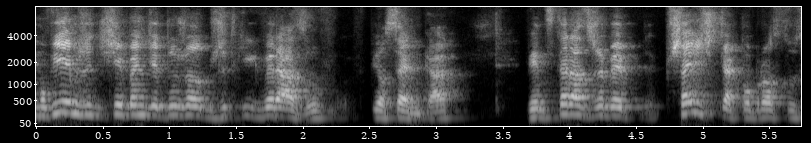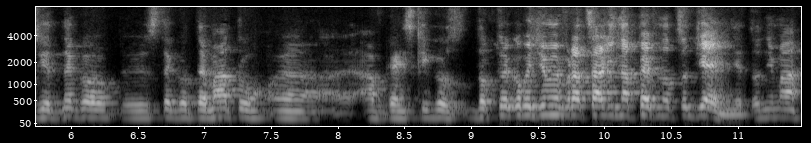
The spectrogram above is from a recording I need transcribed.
Mówiłem, że dzisiaj będzie dużo brzydkich wyrazów w piosenkach, więc teraz, żeby przejść tak po prostu z jednego, z tego tematu e, afgańskiego, do którego będziemy wracali na pewno codziennie, to nie ma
